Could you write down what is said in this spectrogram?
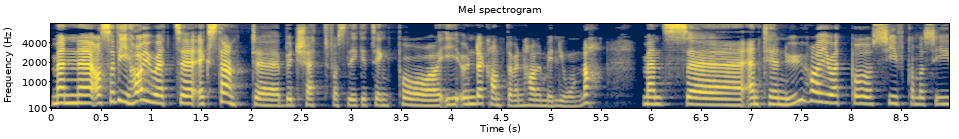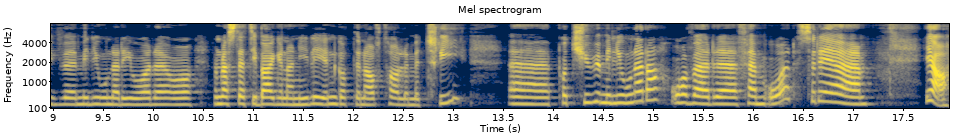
Men altså, vi har jo et eksternt budsjett for slike ting på i underkant av en halv million, da. Mens NTNU har jo et på 7,7 millioner i året, og Universitetet i Bergen har nylig inngått en avtale med Try på 20 millioner da, over fem år. Så det er ja,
